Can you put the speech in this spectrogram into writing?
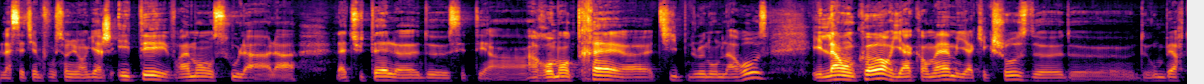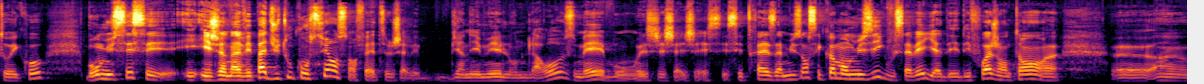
la septième fonction du langage était vraiment sous la, tutelle de. C'était un, roman très euh, type Le nom de la rose. Et là encore, il y a quand même, il y a quelque chose de, de, Umberto Eco. Bon, Musset, c'est. Et, et j'en avais pas du tout conscience, en fait. J'avais bien aimé Le nom de la rose, mais bon, c'est très amusant. C'est comme en musique, vous savez, il y a des, fois, j'entends. Euh, euh, un,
